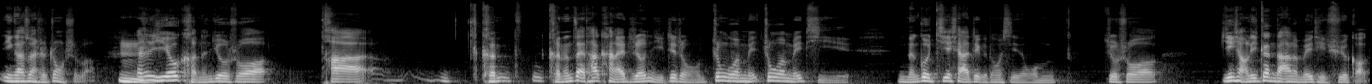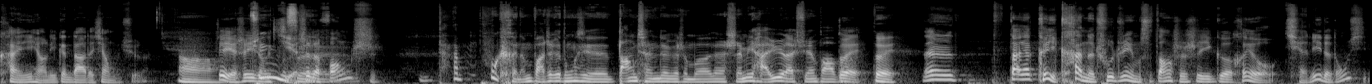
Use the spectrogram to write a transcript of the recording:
应该算是重视吧。嗯，但是也有可能就是说，他可可能在他看来，只有你这种中国媒中文媒体能够接下这个东西，我们就说影响力更大的媒体去搞看影响力更大的项目去了，啊，这也是一种解释的方式。他不可能把这个东西当成这个什么神秘海域来宣发吧？，对，对，但是大家可以看得出，Dreams 当时是一个很有潜力的东西，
